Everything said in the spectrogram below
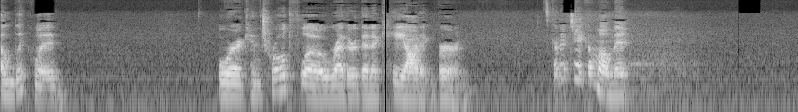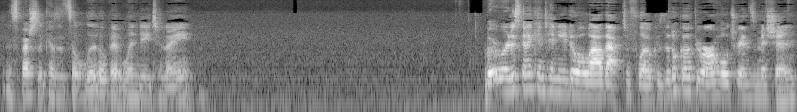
a liquid or a controlled flow rather than a chaotic burn. It's going to take a moment, especially because it's a little bit windy tonight. But we're just going to continue to allow that to flow because it'll go through our whole transmission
